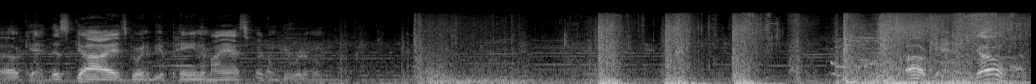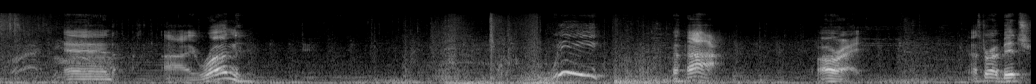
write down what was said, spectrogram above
Okay, this guy is going to be a pain in my ass if I don't get rid of him. Okay, there we go. And I run. Whee! Haha! Alright. That's right, bitch.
